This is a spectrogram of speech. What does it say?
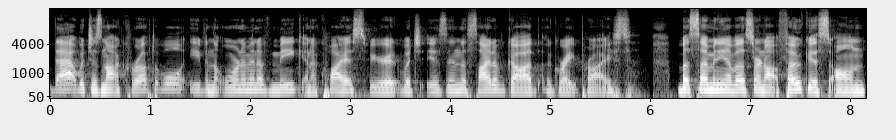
that which is not corruptible, even the ornament of meek and a quiet spirit, which is in the sight of God a great price. But so many of us are not focused on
